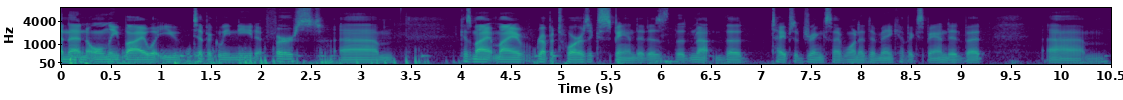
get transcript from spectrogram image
and then only buy what you typically need at first. Because my my repertoire has expanded as the the types of drinks I've wanted to make have expanded, but. Um,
